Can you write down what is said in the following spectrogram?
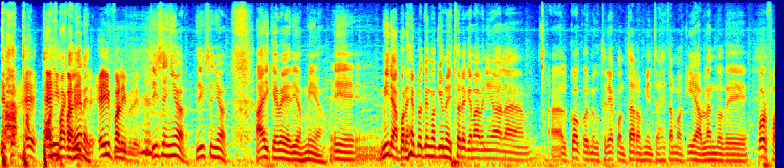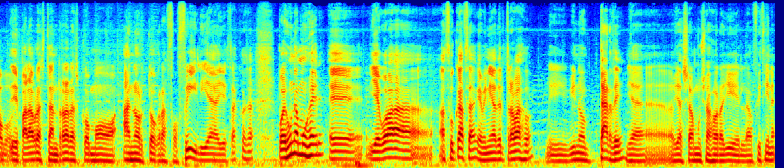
Eso es, infalible, es infalible. Sí, señor, sí, señor. Hay que ver, Dios mío. Eh, mira, por ejemplo, tengo aquí una historia que me ha venido a la- al coco y me gustaría contaros mientras estamos aquí hablando de, Por favor. de palabras tan raras como anortografofilia y estas cosas. Pues una mujer eh, llegó a, a su casa, que venía del trabajo, y vino tarde, ya había estado muchas horas allí en la oficina,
